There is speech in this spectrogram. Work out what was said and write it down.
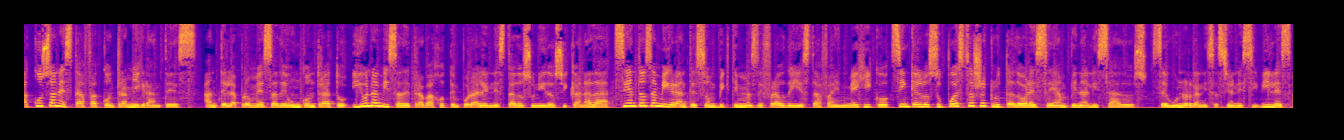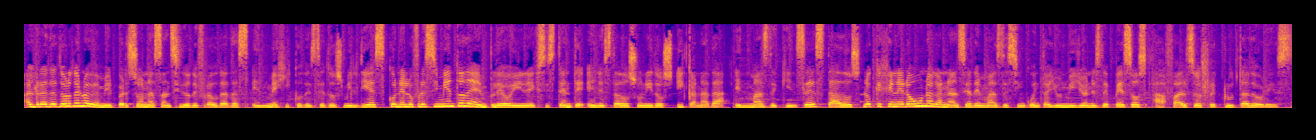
Acusan estafa contra migrantes. Ante la promesa de un contrato y una visa de trabajo temporal en Estados Unidos y Canadá, cientos de migrantes son víctimas de fraude y estafa en México sin que los supuestos reclutadores sean penalizados. Según organizaciones civiles, alrededor de 9.000 personas han sido defraudadas en México desde 2010 con el ofrecimiento de empleo inexistente en Estados Unidos y Canadá en más de 15 estados, lo que generó una ganancia de más de 51 millones de pesos a falsos reclutadores.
